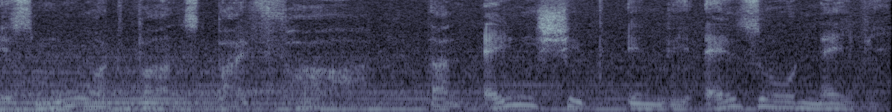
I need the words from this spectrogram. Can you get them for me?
is more advanced by far than any ship in the Ezo Navy.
